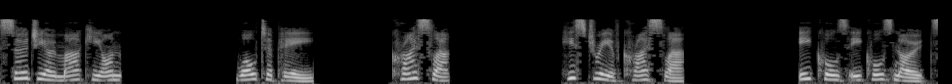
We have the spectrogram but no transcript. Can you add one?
Sergio Marchionne Walter P. Chrysler History of Chrysler Notes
